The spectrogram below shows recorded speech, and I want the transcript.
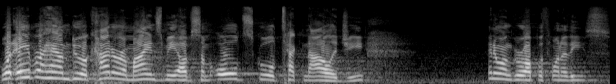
What Abraham do, it kind of reminds me of some old school technology. Anyone grew up with one of these?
